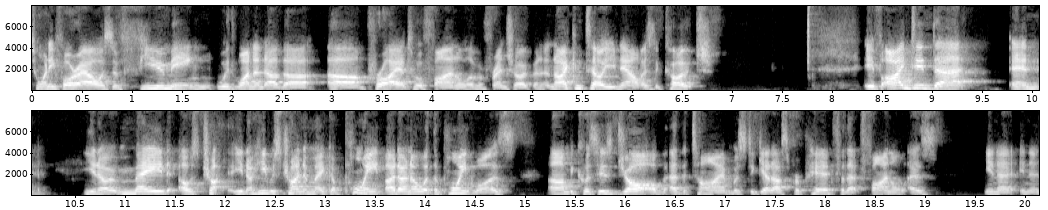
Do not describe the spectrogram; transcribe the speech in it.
24 hours of fuming with one another um, prior to a final of a French Open. And I can tell you now, as a coach, if I did that and you know, made, I was trying, you know, he was trying to make a point. I don't know what the point was um, because his job at the time was to get us prepared for that final as in a, in a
